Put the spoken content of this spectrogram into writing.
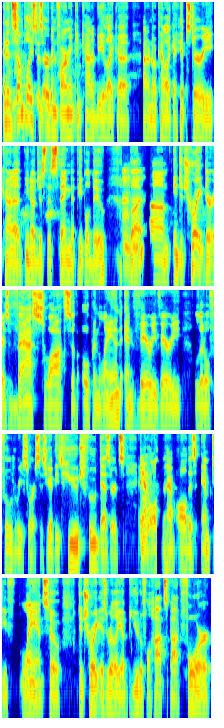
And in some mm-hmm. places, urban farming can kind of be like a, I don't know, kind of like a hipstery kind of, you know, just this thing that people do. Uh-huh. But um, in Detroit, there is vast swaths of open land and very, very little food resources. You have these huge food deserts, and yep. you also have all this empty land. So Detroit is really a beautiful hotspot for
